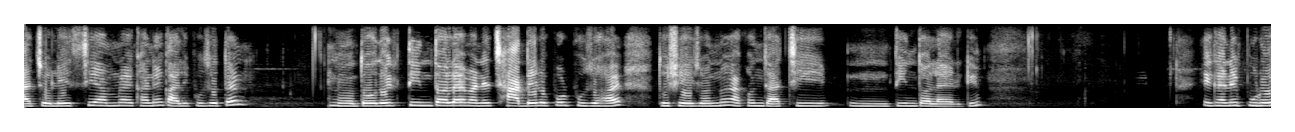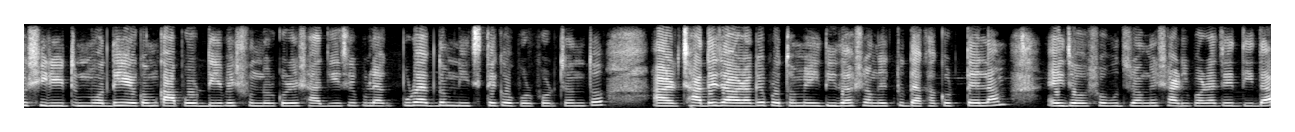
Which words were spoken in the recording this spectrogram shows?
আর চলে এসছি আমরা এখানে কালী পুজোতে। তো ওদের তিনতলায় মানে ছাদের ওপর পুজো হয়। তো সেই জন্য এখন যাচ্ছি তিনতলায় আর কি। এখানে পুরো সিঁড়ির মধ্যে এরকম কাপড় দিয়ে বেশ সুন্দর করে সাজিয়েছে, পুরো পুরো একদম নিচ থেকে ওপর পর্যন্ত। আর ছাদে যাওয়ার আগে প্রথমে এই দিদার সঙ্গে একটু দেখা করতে এলাম। এই যে সবুজ রঙের শাড়ি পরা যে দিদা,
